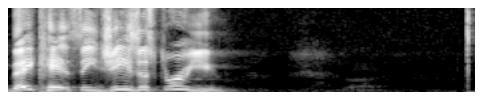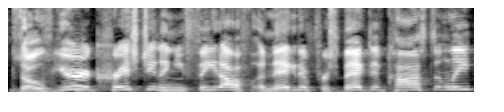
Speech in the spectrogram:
they can't see Jesus through you. So if you're a Christian and you feed off a negative perspective constantly,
